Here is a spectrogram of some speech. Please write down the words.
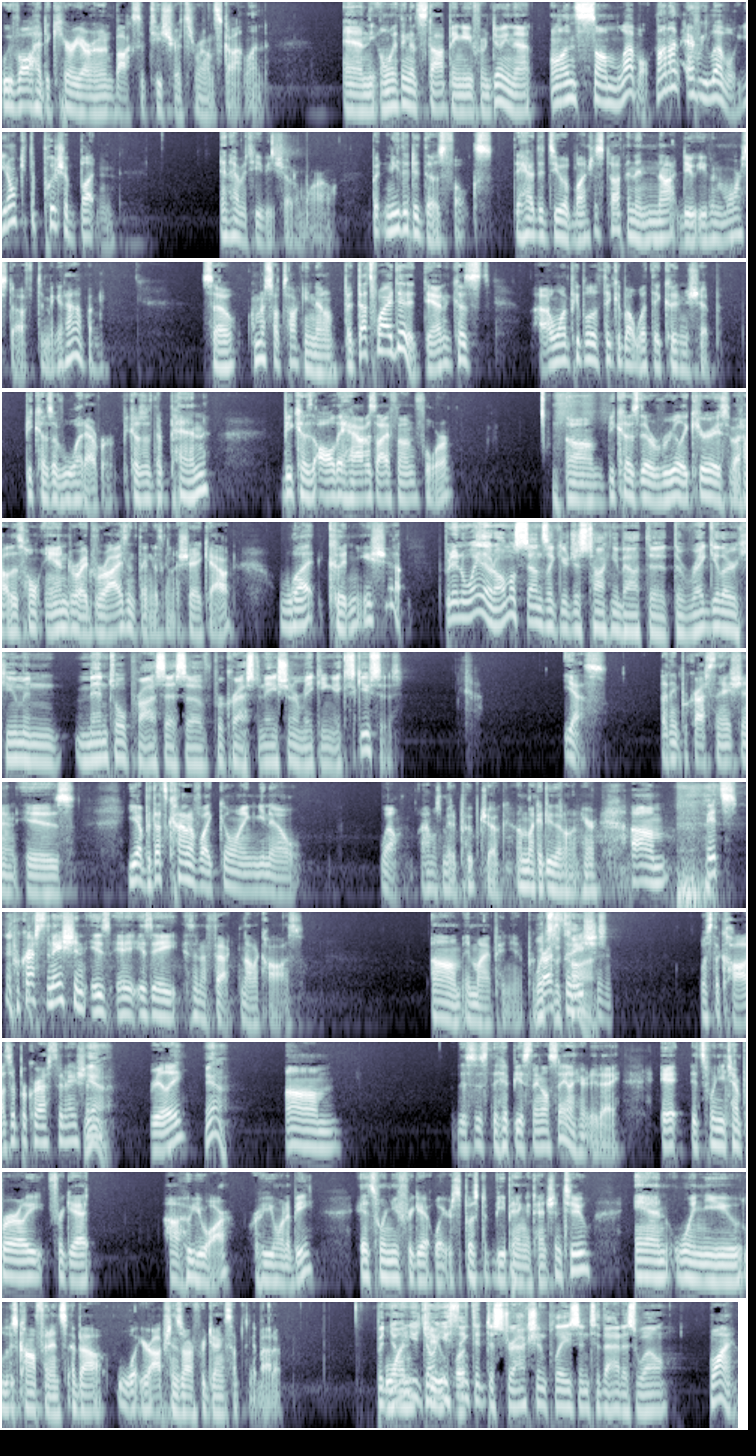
we've all had to carry our own box of t shirts around Scotland. And the only thing that's stopping you from doing that on some level, not on every level, you don't get to push a button and have a TV show tomorrow. But neither did those folks. They had to do a bunch of stuff and then not do even more stuff to make it happen. So I'm going to stop talking now. But that's why I did it, Dan, because I want people to think about what they couldn't ship because of whatever, because of their pen, because all they have is iPhone 4, um, because they're really curious about how this whole Android Verizon thing is going to shake out. What couldn't you ship? But in a way, that almost sounds like you're just talking about the the regular human mental process of procrastination or making excuses. Yes, I think procrastination is yeah, but that's kind of like going, you know, well, I almost made a poop joke. I'm not gonna do that on here. Um, it's procrastination is a, is a is an effect, not a cause. Um, in my opinion, procrastination. What's the cause? What's the cause of procrastination? Yeah. Really? Yeah. Um, this is the hippiest thing I'll say on here today. It, it's when you temporarily forget uh, who you are or who you want to be. It's when you forget what you're supposed to be paying attention to and when you lose confidence about what your options are for doing something about it. But don't you don't you think that distraction plays into that as well? Why?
